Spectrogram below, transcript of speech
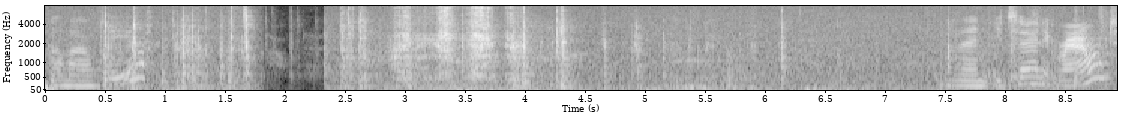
Come out here. And then you turn it round.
